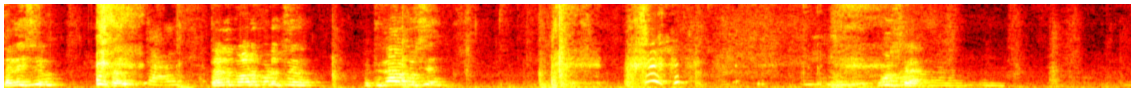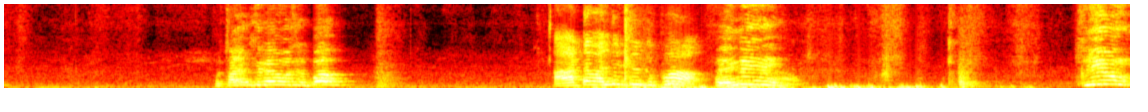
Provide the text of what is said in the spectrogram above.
தலை சீவு தலை பாடு கொடுத்து தினா பூசு பூசு டைம் தினா பூசு போ ஆட்டோ வந்துட்டு இருக்குப்பா. சீவும்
